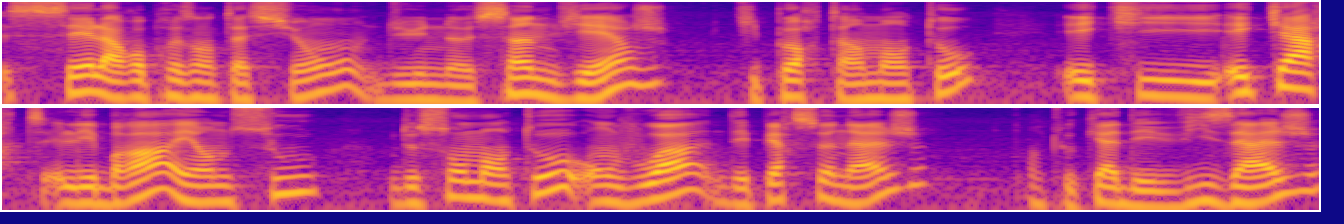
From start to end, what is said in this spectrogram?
c'est la représentation d'une Sainte Vierge qui porte un manteau et qui écarte les bras et en dessous de son manteau, on voit des personnages, en tout cas des visages,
